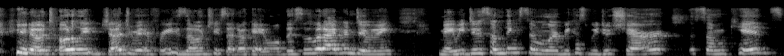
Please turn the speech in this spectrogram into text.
You know totally judgment free zone she said okay well this is what i've been doing. Maybe do something similar because we do share some kids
